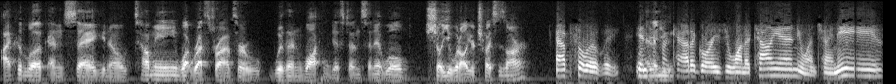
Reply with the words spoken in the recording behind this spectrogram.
I could look and say, you know, tell me what restaurants are within walking distance, and it will show you what all your choices are. Absolutely. In And different you- categories, you want Italian, you want Chinese,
